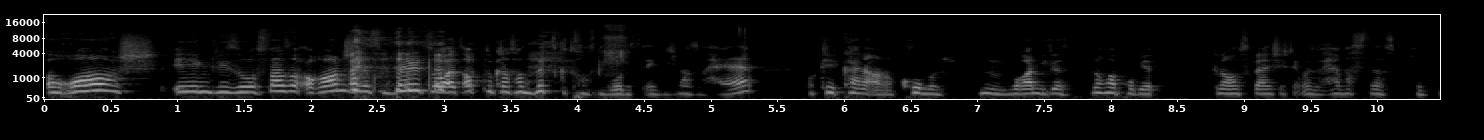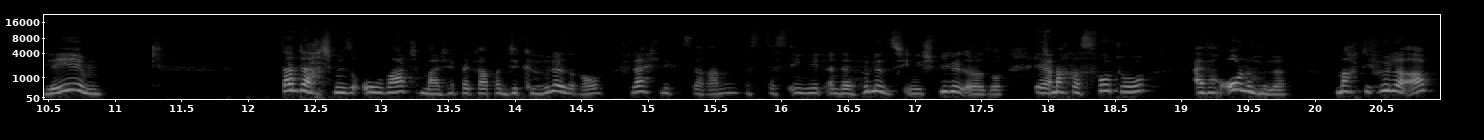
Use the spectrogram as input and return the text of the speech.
orange irgendwie so. Es war so ein orangenes Bild, so als ob du gerade vom Blitz getroffen wurdest irgendwie. Ich war so, hä? Okay, keine Ahnung, komisch. Hm, woran liegt das? Nochmal probiert. Genau das gleiche. Ich denke mir so, hä, was ist denn das Problem? Dann dachte ich mir so, oh, warte mal, ich habe ja gerade eine dicke Hülle drauf. Vielleicht liegt es daran, dass das irgendwie an der Hülle sich irgendwie spiegelt oder so. Ja. Ich mache das Foto einfach ohne Hülle. Mach die Hülle ab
